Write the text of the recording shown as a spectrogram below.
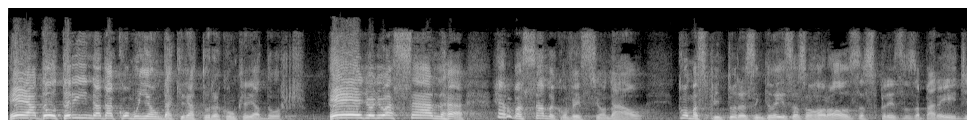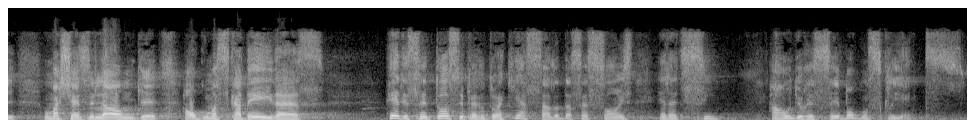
É a doutrina da comunhão da criatura com o Criador. Ele olhou a sala, era uma sala convencional, com umas pinturas inglesas horrorosas presas à parede, uma chaise longue, algumas cadeiras. Ele sentou-se e perguntou: aqui é a sala das sessões? Ela disse sim, aonde eu recebo alguns clientes.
